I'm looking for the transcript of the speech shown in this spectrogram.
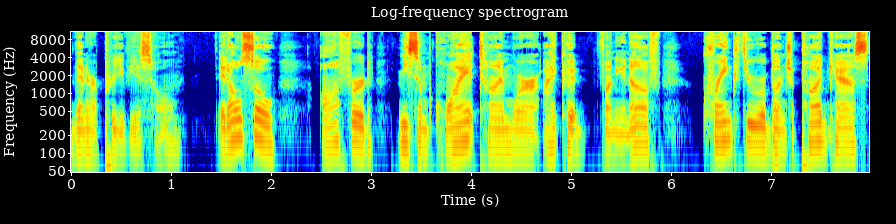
than our previous home. It also offered me some quiet time where I could, funny enough, crank through a bunch of podcasts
